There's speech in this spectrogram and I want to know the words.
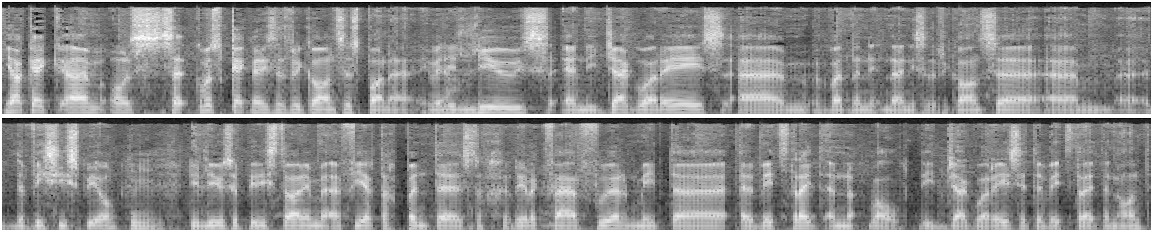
Ja, kyk, um, ons kom ons kyk na die Suid-Afrikaanse spanne. Jy weet Ja. die Lions en die Jaguars ehm um, wat nou nou in die Suid-Afrikaanse ehm um, uh, divisie speel. Hmm. Die Lions op hierdie stadium met 40 punte is nog redelik ver voor met 'n uh, wedstryd in wel, die Jaguars het 'n wedstryd in hand.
